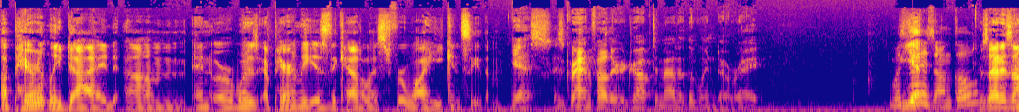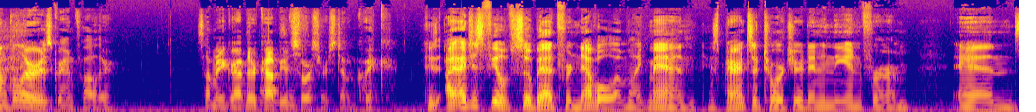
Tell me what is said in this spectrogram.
apparently died, um, and or was apparently is the catalyst for why he can see them. yes, his grandfather who dropped him out of the window, right? Wasn't Yeah. that his uncle? Was that his uncle or his grandfather? Somebody grab their copy of Sorcerer's Stone, quick. I, I just feel so bad for Neville. I'm like, man, his parents are tortured and in the infirm, and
